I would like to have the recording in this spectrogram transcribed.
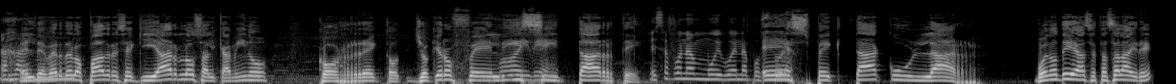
Ajá. El deber de los padres es guiarlos al camino Correcto. Yo quiero felicitarte. Esa fue una muy buena postura. Espectacular. Buenos días, estás al aire.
